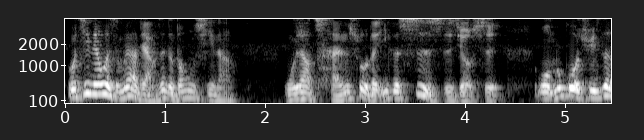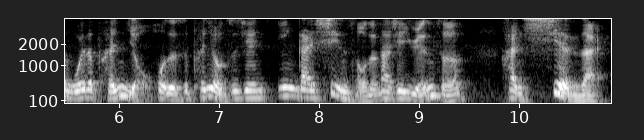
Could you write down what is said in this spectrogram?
我今天为什么要讲这个东西呢？我要陈述的一个事实就是，我们过去认为的朋友，或者是朋友之间应该信守的那些原则，和现在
